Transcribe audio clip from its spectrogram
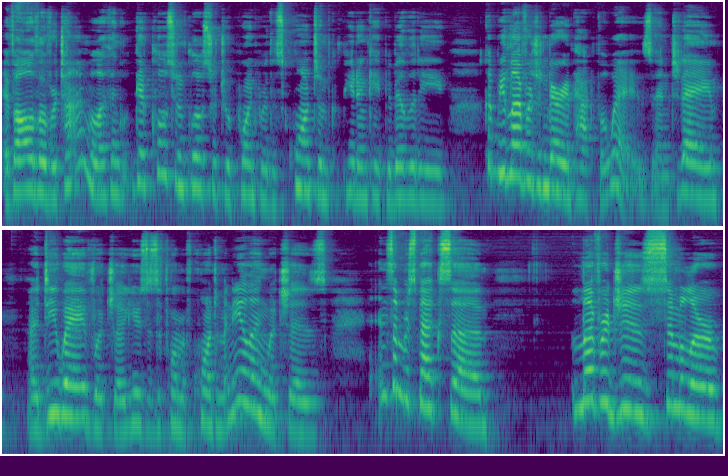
evolve over time, well, I think we'll get closer and closer to a point where this quantum computing capability could be leveraged in very impactful ways. And today, uh, D-Wave, which uh, uses a form of quantum annealing, which is in some respects uh, leverages similar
